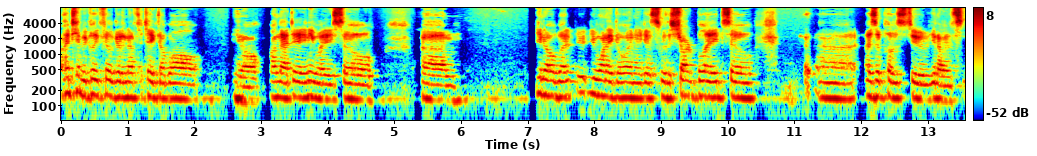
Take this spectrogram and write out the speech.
I typically feel good enough to take the ball, you know, on that day anyway. So, um, you know, but you want to go in, I guess, with a sharp blade. So, uh, as opposed to, you know, it's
